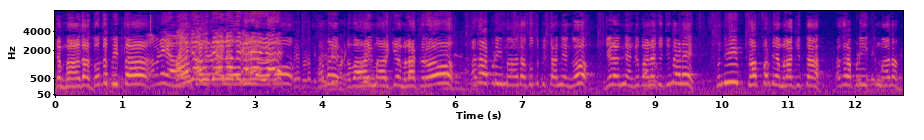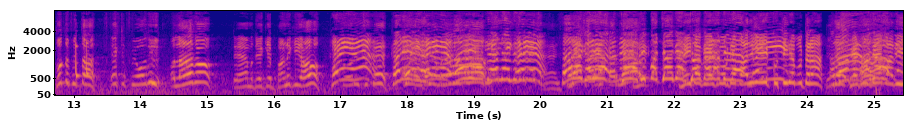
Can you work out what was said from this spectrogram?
ਕਿ ਮਾਂ ਦਾ ਦੁੱਧ ਪੀਤਾ। ਸਾਹਮਣੇ ਆਵਾਜ਼ ਮਾਰ ਕੇ ਹਮਲਾ ਕਰੋ। ਅਗਰ ਆਪਣੀ ਮਾਂ ਦਾ ਦੁੱਧ ਪੀਤਾ ਨਿਹੰਗੋ ਜਿਹੜੇ ਨਿਹੰਗ ਬਾਣੇ ਚ ਜਿਨ੍ਹਾਂ ਨੇ ਸੰਦੀਪ ਥਾਪੜ ਤੇ ਹਮਲਾ ਕੀਤਾ ਅਗਰ ਆਪਣੀ ਇੱਕ ਮਾਂ ਦਾ ਦੁੱਧ ਪੀਤਾ ਇੱਕ ਪਿਓ ਦੀ ਔਲਾਦ ਹੋ ਟਾਈਮ ਦੇ ਕੇ ਬਣ ਕੇ ਆਓ ਖੜੇ ਆ। ਖੜੇ ਆ ਸਾਰੇ ਖੜੇ ਆ ਜੇ ਅਸੀਂ ਭੱਜਾਂਗੇ ਨਹੀਂ ਤਾਂ ਫੇਸਬੁੱਕ ਤੇ ਪਾ ਦੀ ਕੁੱਤੀ ਦੇ ਪੁੱਤਰਾ ਫੇਸਬੁੱਕ ਤੇ ਪਾ ਦੀ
